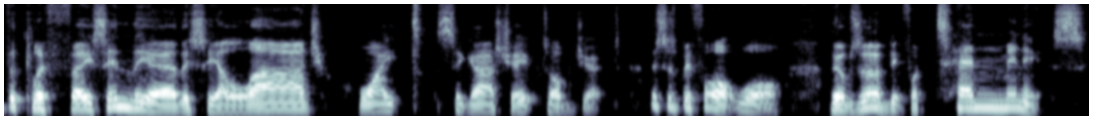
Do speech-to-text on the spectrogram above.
the cliff face in the air, they see a large white cigar-shaped object. This is before war. They observed it for 10 minutes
